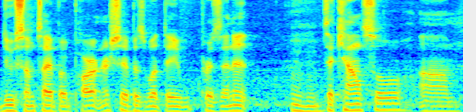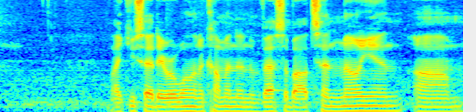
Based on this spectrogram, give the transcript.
do some type of partnership, is what they presented Mm-hmm. to council. Um, like you said, they were willing to come in and invest about ten million. Um,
